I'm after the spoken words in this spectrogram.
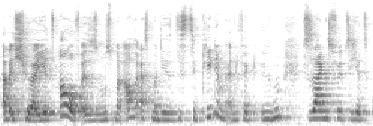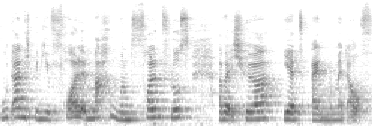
aber ich höre jetzt auf. Also muss man auch erstmal diese Disziplin im Endeffekt üben, zu sagen, es fühlt sich jetzt gut an, ich bin hier voll im Machen und voll im Fluss, aber ich höre jetzt einen Moment auf.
